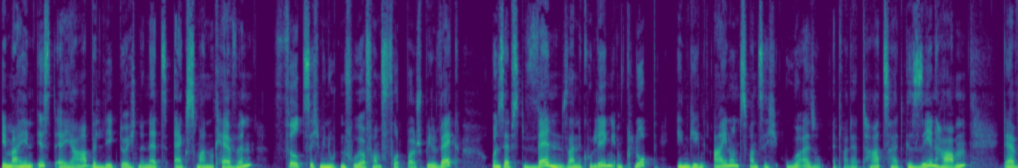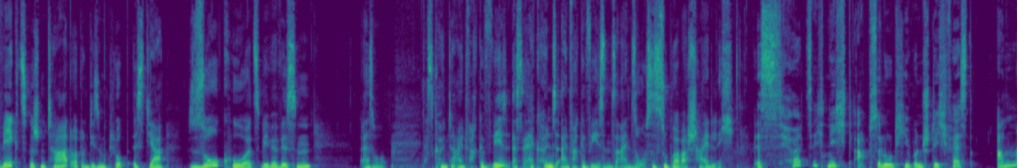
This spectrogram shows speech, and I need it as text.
Immerhin ist er ja, belegt durch Nanettes Ex-Mann Kevin, 40 Minuten früher vom Footballspiel weg. Und selbst wenn seine Kollegen im Club ihn gegen 21 Uhr, also etwa der Tatzeit, gesehen haben. Der Weg zwischen Tatort und diesem Club ist ja so kurz, wie wir wissen. Also, das könnte einfach gewesen, er könnte einfach gewesen sein. So ist es super wahrscheinlich. Es hört sich nicht absolut hieb- und stichfest an,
